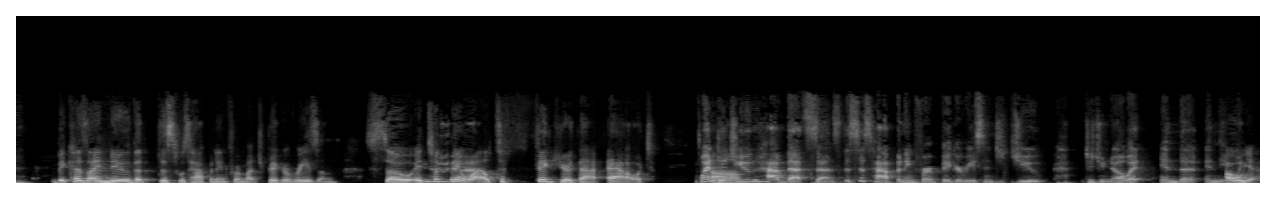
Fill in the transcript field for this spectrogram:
because I knew that this was happening for a much bigger reason. So it you took me that. a while to figure that out when did um, you have that sense? This is happening for a bigger reason. Did you did you know it in the in the, oh, yeah.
